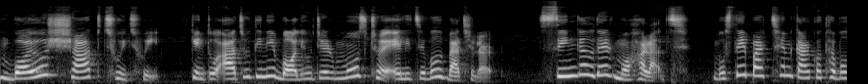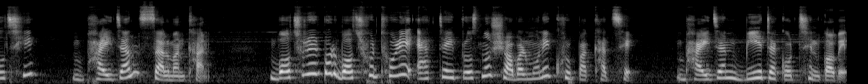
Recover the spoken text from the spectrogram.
বয়স ষাট ছুঁই ছুঁই, কিন্তু আজও তিনি বলিউডের মোস্ট এলিজেবল ব্যাচেলার। সিঙ্গেলদের মহারাজ। বুঝতেই পারছেন কার কথা বলছি? ভাইজান সালমান খান। বছরের পর বছর ধরে একটাই প্রশ্ন সবার মনে ঘুরপাক খাচ্ছে। ভাইজান বিয়েটা করছেন কবে?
